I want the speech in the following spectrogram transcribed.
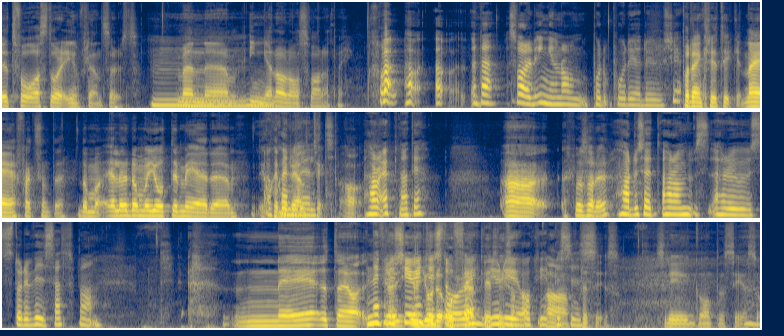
ju två stora influencers. Men eh, Mm. ingen av dem har svarat mig. Va? Ha, ha, vänta, svarade ingen av dem på, på det du skrev? På den kritiken? Nej, faktiskt inte. De, har- eller de har gjort det mer eh, generellt, generellt. typ. Ja. Har de öppnat det? Ah, vad sa du? Har du sett, har de, har du, står det visat på någon? Nej, utan jag, Nej, för du jag, skrev ju inte gjorde story. offentligt Du liksom. och- ja, precis. precis. Så det går inte att se så.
